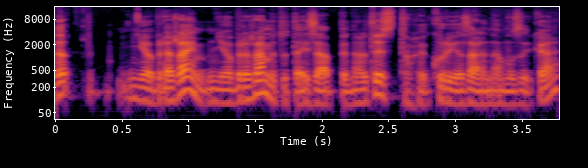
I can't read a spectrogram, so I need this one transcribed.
no nie obrażajmy, nie obrażamy tutaj zapy, no ale to jest trochę kuriozalna muzyka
